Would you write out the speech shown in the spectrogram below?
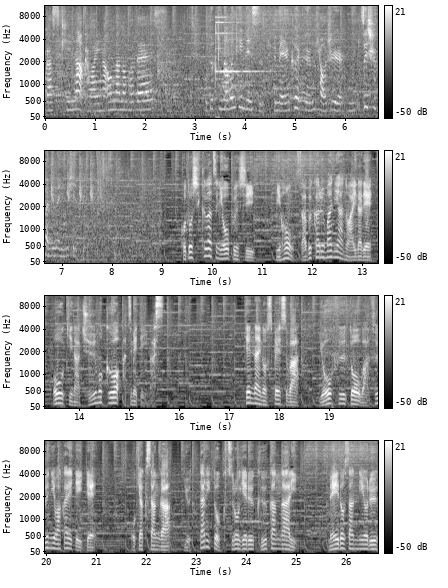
が好きな可愛いな女の子です。我的频道问题です。每人客人调制嗯最适合您的饮品。今年9月にオープンし日本サブカルマニアの間で大きな注目を集めています店内のスペースは洋風と和風に分かれていてお客さんがゆったりとくつろげる空間がありメイドさんによる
